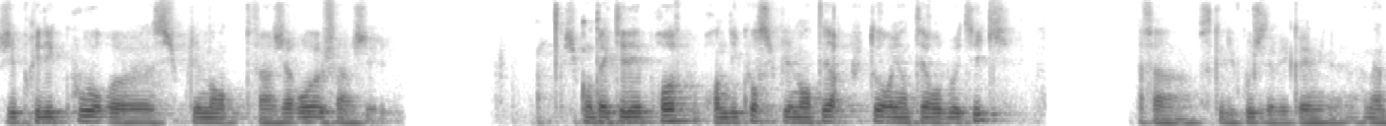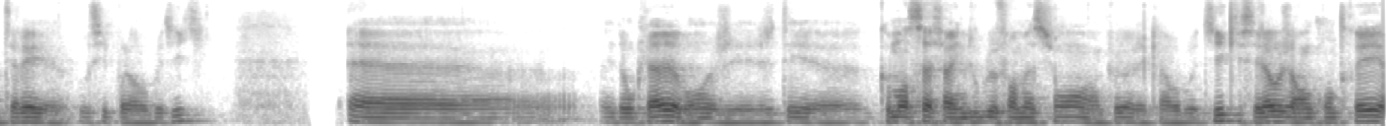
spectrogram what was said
j'ai pris des cours supplémentaires. Enfin, j'ai j'ai contacté des profs pour prendre des cours supplémentaires plutôt orientés robotique. Enfin, parce que du coup, j'avais quand même un intérêt euh, aussi pour la robotique. Euh, et donc là, bon, j'ai j'étais euh, commencé à faire une double formation un peu avec la robotique. Et c'est là où j'ai rencontré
